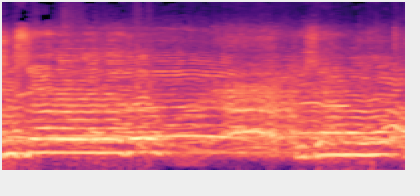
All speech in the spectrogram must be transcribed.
she sound alright out there? She sound alright?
